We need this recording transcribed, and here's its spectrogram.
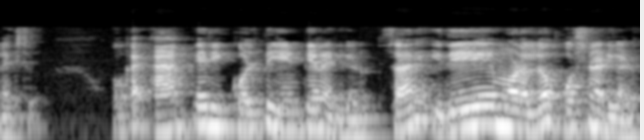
నెక్స్ట్ ఒక యాంపేర్ ఈక్వల్ టు ఏంటి అని అడిగాడు. సార్ ఇదే మోడల్లో క్వశ్చన్ అడిగాడు.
